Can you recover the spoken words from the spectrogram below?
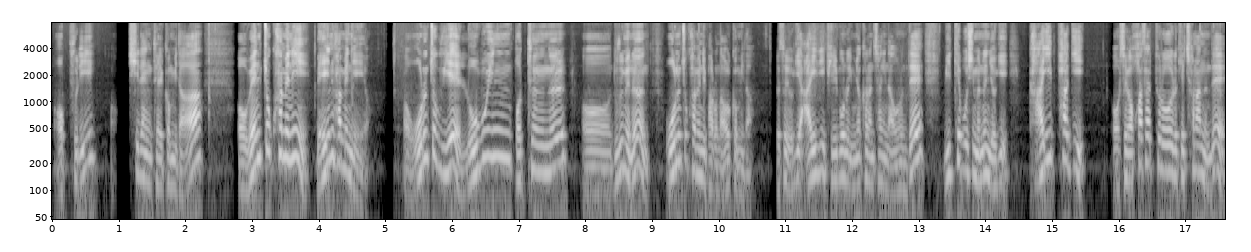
어플이 어, 실행될 겁니다. 어, 왼쪽 화면이 메인 화면이에요. 어, 오른쪽 위에 로그인 버튼을 어, 누르면은 오른쪽 화면이 바로 나올 겁니다. 그래서 여기 아이디 비밀번호 입력하는 창이 나오는데 밑에 보시면은 여기 가입하기 어, 제가 화살표로 이렇게 쳐놨는데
